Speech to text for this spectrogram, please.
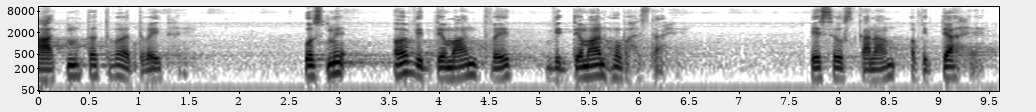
आत्म तत्व अद्वैत है। उसमें अविद्यमान द्वैत विद्यमान हो भासता है। ऐसे उसका नाम अविद्या है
